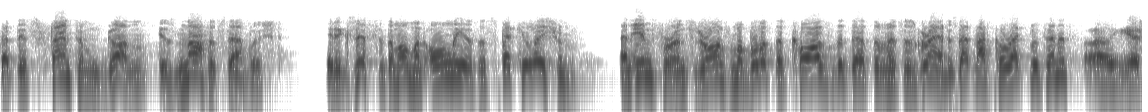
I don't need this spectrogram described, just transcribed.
that this phantom gun is not established. It exists at the moment only as a speculation, an inference drawn from a bullet that caused the death of Mrs. Grant. Is that not correct, Lieutenant? Uh, yes,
